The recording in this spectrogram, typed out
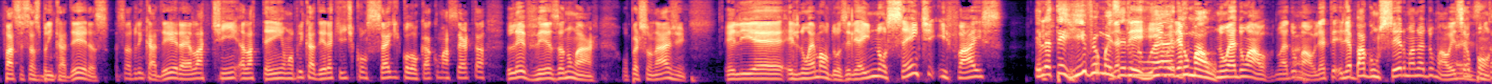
faça essas brincadeiras, essa brincadeira, ela, tinha, ela tem uma brincadeira que a gente consegue colocar com uma certa leveza no ar. O personagem, ele, é, ele não é maldoso, ele é inocente e faz Ele é terrível, mas ele, Ele é não é ele é- do mal. Não é do mal, não é do mal. Ele é, te- ele é bagunceiro, mas não é do mal. Esse é, É, o ponto.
